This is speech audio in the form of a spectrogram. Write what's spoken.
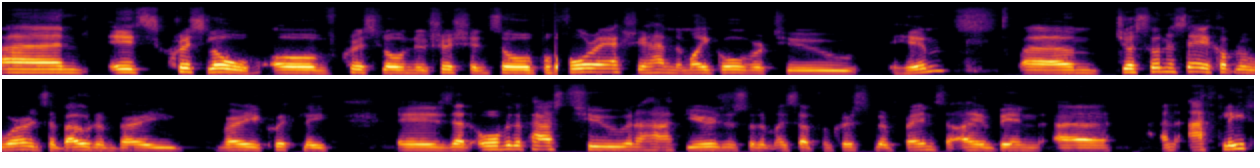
And it's Chris Lowe of Chris Lowe Nutrition. So before I actually hand the mic over to him, um, just going to say a couple of words about him very, very quickly is that over the past two and a half years or so that myself and Chris have been friends, I have been uh, an athlete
